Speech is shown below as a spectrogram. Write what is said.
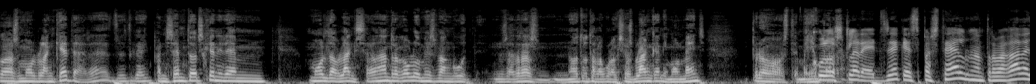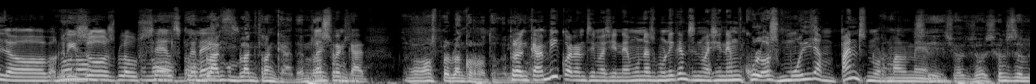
coses molt blanquetes, eh? Pensem tots que anirem molt de blanc, serà un altre cop el més vengut. Nosaltres, no tota la col·lecció és blanca, ni molt menys, però estem veient... Colors clarets, eh? Que és pastel, una altra vegada, allò grisós, no, no, blaus cels, no, clarets... Un blanc, un blanc trencat, eh? Blanc trencat. Vamos per blanco roto. Però, en canvi, quan ens imaginem unes Múnich, ens imaginem colors molt llampants, normalment. Sí, això, això, això és el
